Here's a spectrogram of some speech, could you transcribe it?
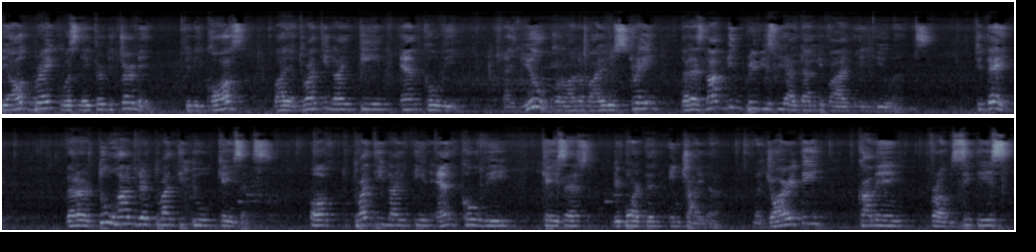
The outbreak was later determined to be caused by a 2019 nCoV, a new coronavirus strain that has not been previously identified in humans. Today, there are 222 cases of 2019 and COVID cases reported in China. Majority coming from cities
